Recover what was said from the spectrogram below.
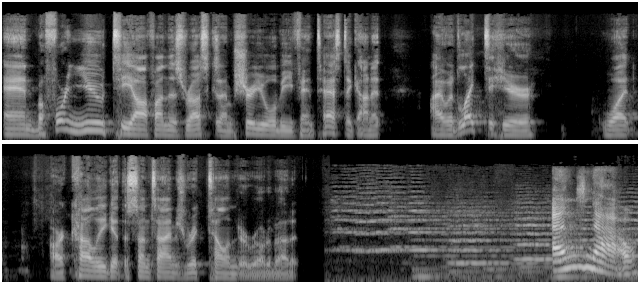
And before you tee off on this, Russ, because I'm sure you will be fantastic on it, I would like to hear what our colleague at the Sun Times, Rick Telander, wrote about it. And now,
